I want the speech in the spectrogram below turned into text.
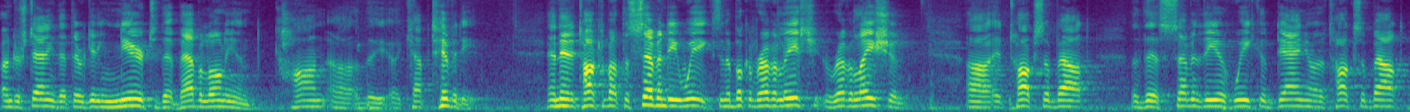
understanding that they were getting near to the Babylonian con, uh, the uh, captivity. And then it talked about the 70 weeks. In the book of Revelation, Revelation uh, it talks about the 70th week of Daniel. It talks about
